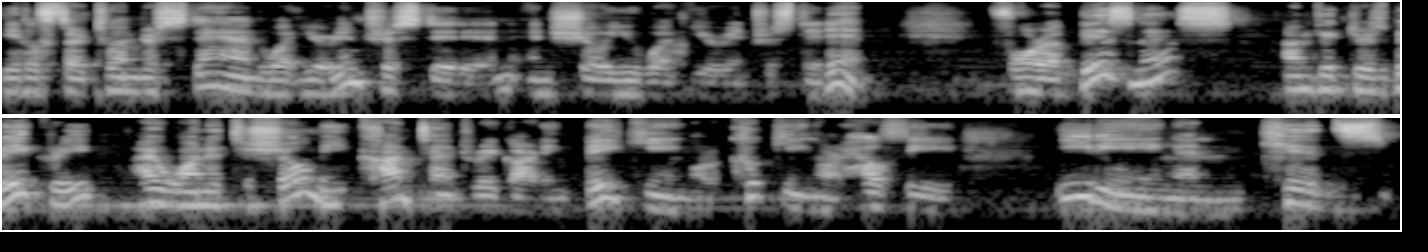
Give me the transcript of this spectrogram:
it'll start to understand what you're interested in and show you what you're interested in. For a business, I'm Victor's Bakery, I wanted to show me content regarding baking or cooking or healthy eating and kids,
